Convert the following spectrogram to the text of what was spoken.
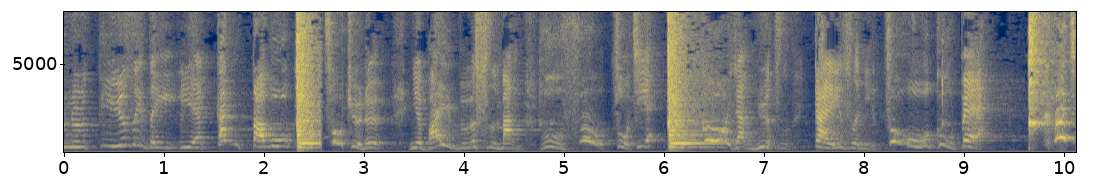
男第三代也敢打我，出巨男你百步是忙，无福作奸，各样女子该是你做过呗。可见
